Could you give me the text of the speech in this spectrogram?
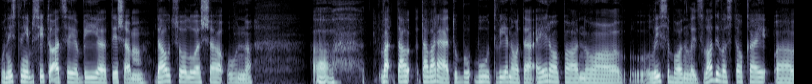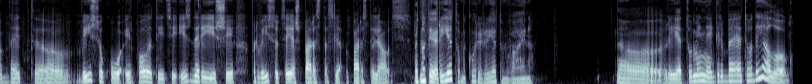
un īstenībā situācija bija tiešām daudzsološa un uh, tā, tā varētu būt vienotā Eiropā no Lisabona līdz Vladivostokai, bet visu, ko ir politiķi izdarījuši, par visu cieši parastas, parasta ļaudis. Bet nu tie rietumi, kur ir rietumu vaina? Rietumi negribēja to dialogu.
